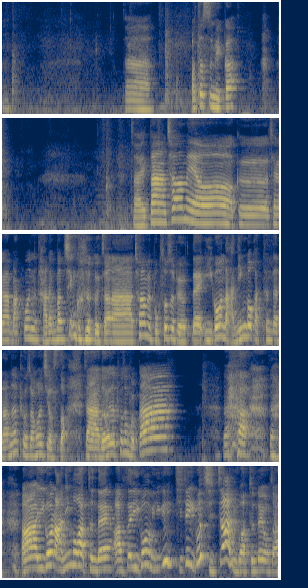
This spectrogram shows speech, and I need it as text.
음. 자, 어떻습니까? 자 일단 처음에요 그 제가 맡고 있는 다른 반 친구들도 있잖아 처음에 복소수 배울 때 이건 아닌 것 같은데라는 표정을 지었어 자 너희들 표정 볼까 아 이건 아닌 것 같은데 아쎄 이거 이게 진짜 이거 진짜 아닌 것 같은데요 자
